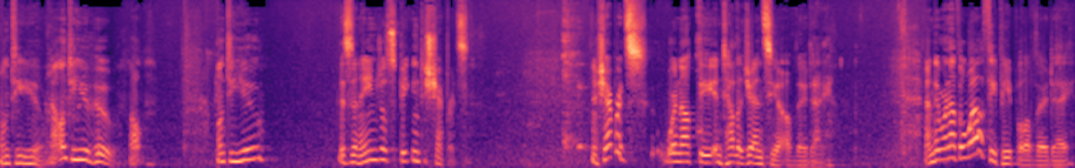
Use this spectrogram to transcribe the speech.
Unto you. Now, unto you who? Well, unto you, this is an angel speaking to shepherds. Now, shepherds were not the intelligentsia of their day. And they were not the wealthy people of their day,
